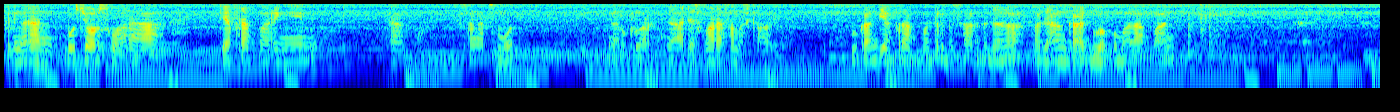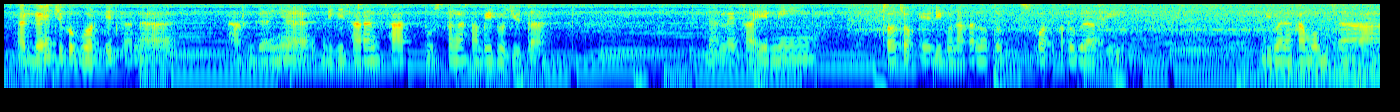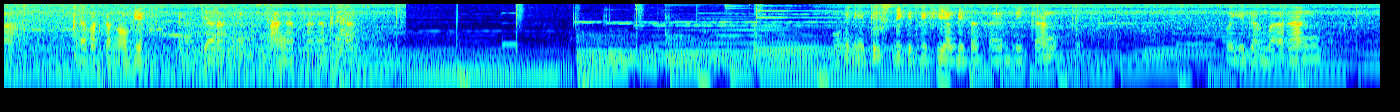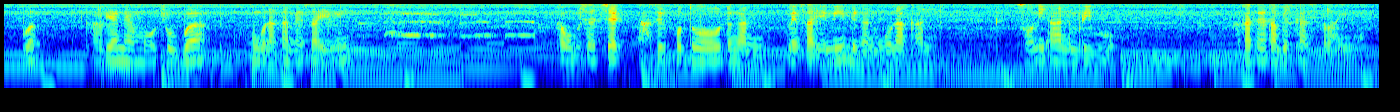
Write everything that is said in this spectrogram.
kedengaran bocor suara diafragma ringnya ini. Nggak sangat smooth. Nggak keluar nggak ada suara sama sekali bukan diafragma terbesar adalah pada angka 2,8 harganya cukup worth it karena harganya di kisaran satu setengah sampai 2 juta. Dan lensa ini cocok ya digunakan untuk sport fotografi di mana kamu bisa mendapatkan objek dengan jarak yang sangat-sangat dekat. Mungkin itu sedikit review yang bisa saya berikan sebagai gambaran buat kalian yang mau coba menggunakan lensa ini. Kamu bisa cek hasil foto dengan lensa ini dengan menggunakan Sony A6000 akan saya tampilkan setelah ini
